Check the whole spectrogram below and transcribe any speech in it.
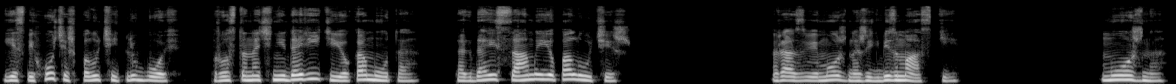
Если хочешь получить любовь, просто начни дарить ее кому-то, тогда и сам ее получишь. Разве можно жить без маски? Можно,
